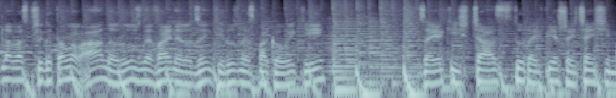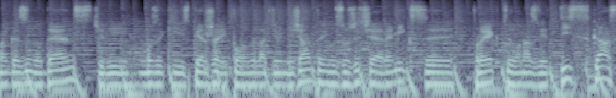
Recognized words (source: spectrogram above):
dla Was przygotował? A no, różne fajne rodzynki, różne smakołyki. Za jakiś czas tutaj w pierwszej części magazynu Dance, czyli muzyki z pierwszej połowy lat 90. usłyszycie remiksy projektu o nazwie Discuss.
